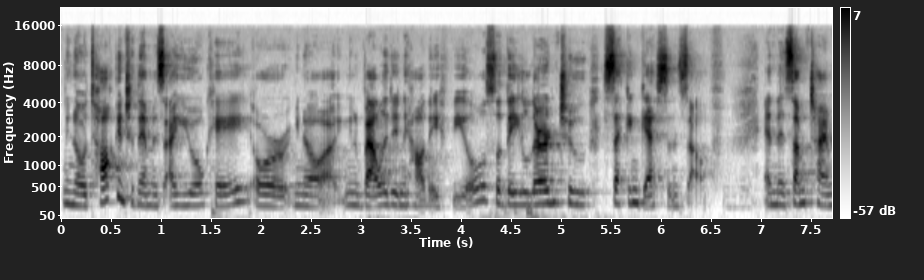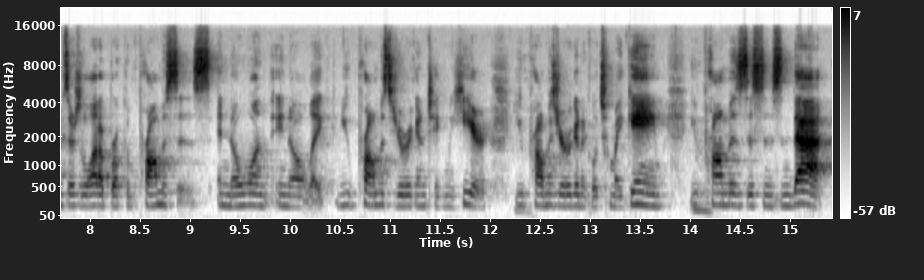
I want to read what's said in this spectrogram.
you know, talking to them. Is are you okay? Or you know, uh, you know, validating how they feel. So they learn to second guess themselves. Mm-hmm. And then sometimes there's a lot of broken promises, and no one, you know, like you promised you were going to take me here, you mm. promised you were going to go to my game, you mm. promised this and this and that,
